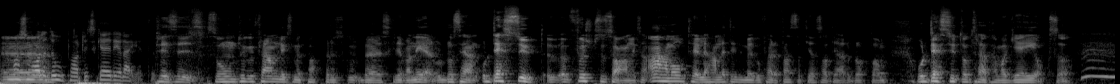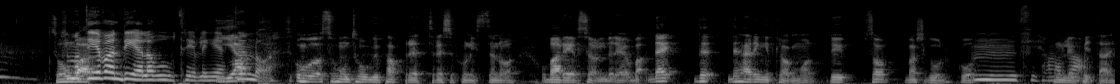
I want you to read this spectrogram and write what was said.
De måste vara Eh, lite opartiska i det läget. Typ. Precis, så hon tog fram liksom ett papper och började skriva ner och då säger han, och dessutom, först så sa han liksom, ah, han var otrevlig, han lät inte mig gå före fast att jag sa att jag hade bråttom. Och dessutom tror jag att han var gay också. Så Som att det var en del av otrevligheten då. och så hon tog pappret, receptionisten då, och bara rev sönder det och bara, nej, det, det här är inget klagomål. Du, så, varsågod, gå. Mm, fan Hon blev skitarg.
